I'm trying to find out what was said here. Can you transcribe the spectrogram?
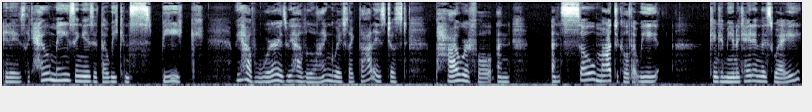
it is. Like, how amazing is it that we can speak we have words, we have language. Like that is just powerful and and so magical that we can communicate in this way.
